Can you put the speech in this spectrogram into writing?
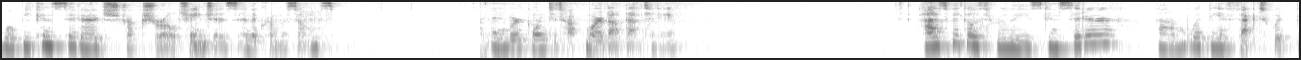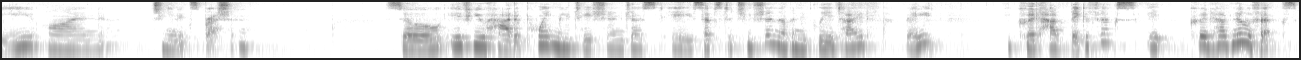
will be considered structural changes in the chromosomes. And we're going to talk more about that today. As we go through these, consider um, what the effect would be on gene expression. So if you had a point mutation, just a substitution of a nucleotide, right, it could have big effects, it could have no effects.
